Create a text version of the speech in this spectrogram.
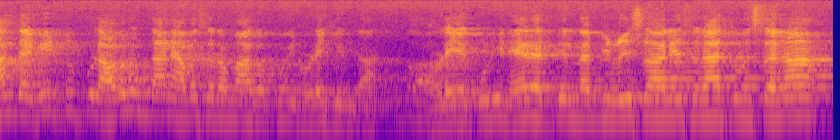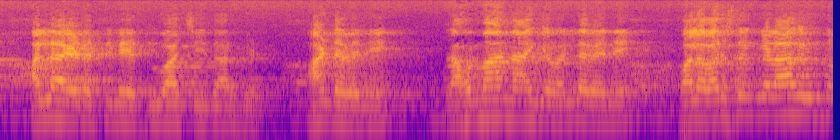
அந்த வீட்டுக்குள் அவரும் தானே அவசரமாக போய் நுழைகின்றான். நுழையக்கூடிய நேரத்தில் நபி ஈசா அலைஹிஸ்ஸலாத்து இடத்திலே துவா செய்தார்கள். ஆண்டவனே ரஹ்மான் ஆகிய வல்லவனே பல வருஷங்களாக இந்த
